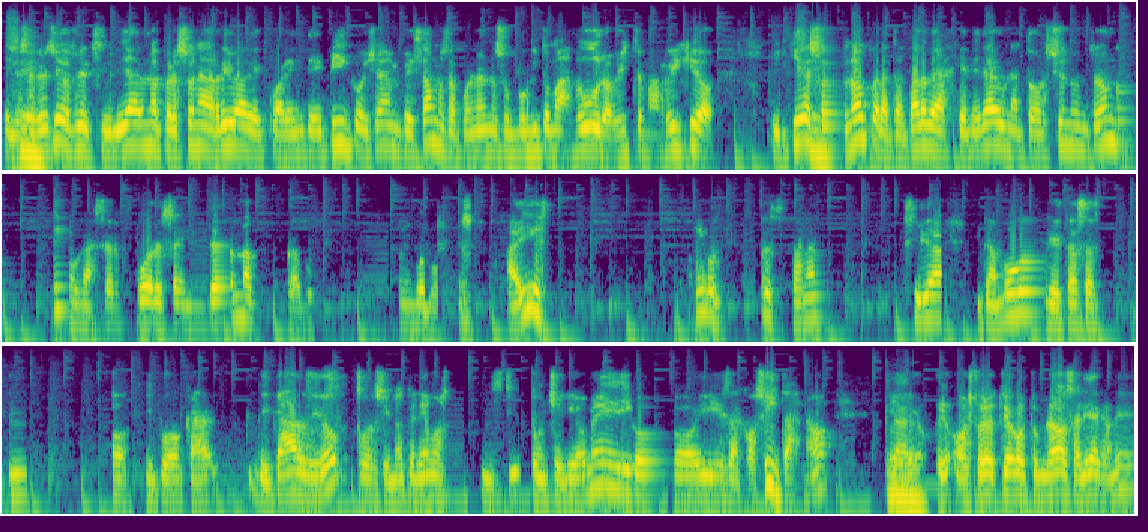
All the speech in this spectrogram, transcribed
En los ejercicios de flexibilidad de una persona arriba de 40 y pico ya empezamos a ponernos un poquito más duros, ¿viste? Más rígidos. Y quieras o no, para tratar de generar una torsión de un tronco tengo que hacer fuerza interna para mi cuerpo. Ahí es y tampoco que estás haciendo tipo de cardio, por si no tenemos un chequeo médico y esas cositas, ¿no? Claro. Eh, o solo estoy acostumbrado a salir a caminar.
